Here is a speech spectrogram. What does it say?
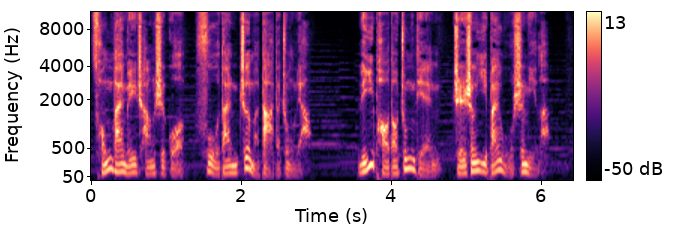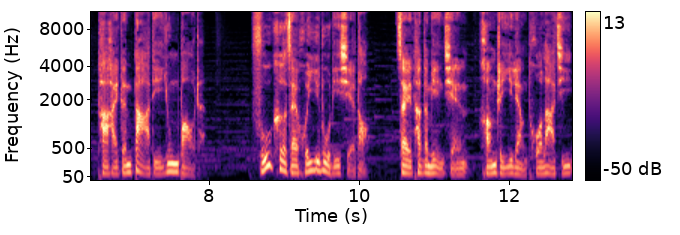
从来没尝试过负担这么大的重量。离跑道终点只剩一百五十米了，他还跟大地拥抱着。福克在回忆录里写道。在他的面前横着一辆拖拉机，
